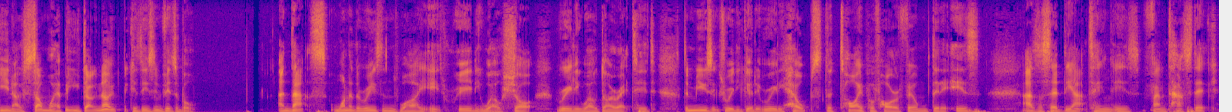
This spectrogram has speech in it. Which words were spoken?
you know, somewhere, but you don't know because he's invisible. And that's one of the reasons why it's really well shot, really well directed. The music's really good. It really helps the type of horror film that it is. As I said, the acting is fantastic.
